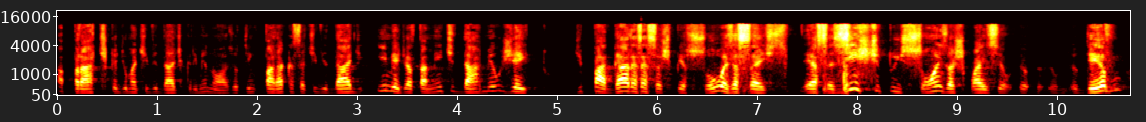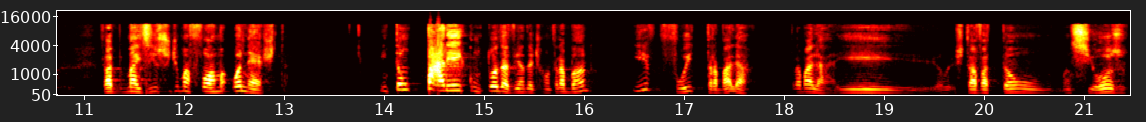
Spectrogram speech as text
a prática de uma atividade criminosa. Eu tenho que parar com essa atividade imediatamente e dar meu jeito de pagar essas pessoas, essas, essas instituições às quais eu, eu, eu devo, sabe? mas isso de uma forma honesta. Então, parei com toda a venda de contrabando e fui trabalhar. Trabalhar. E eu estava tão ansioso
